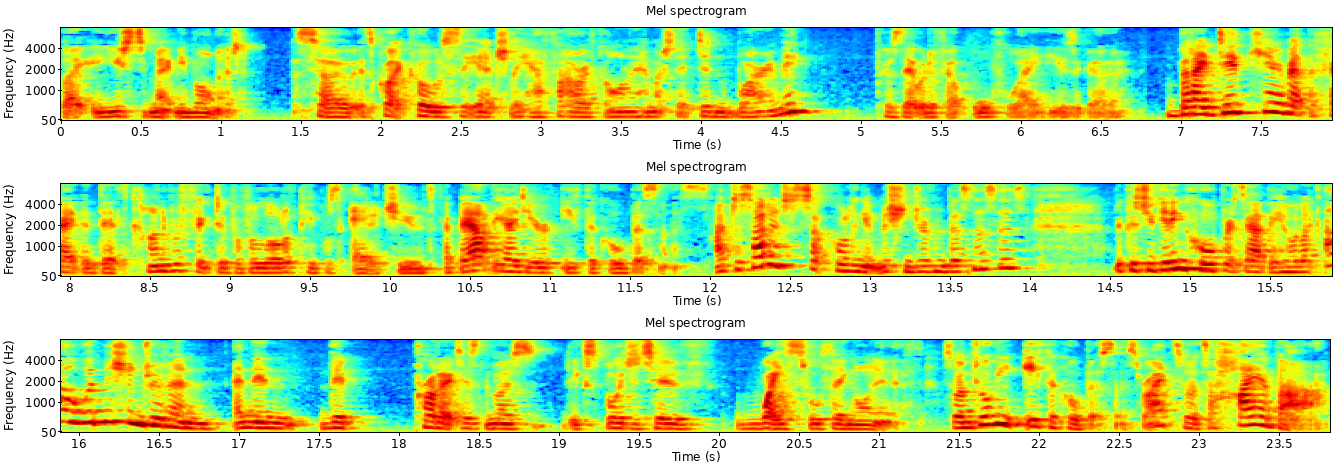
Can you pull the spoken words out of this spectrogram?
like it used to make me vomit. So it's quite cool to see actually how far I've gone and how much that didn't worry me because that would have felt awful eight years ago. But I did care about the fact that that's kind of reflective of a lot of people's attitudes about the idea of ethical business. I've decided to stop calling it mission driven businesses because you're getting corporates out there who are like, oh, we're mission driven. And then their product is the most exploitative, wasteful thing on earth. So I'm talking ethical business, right? So it's a higher bar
